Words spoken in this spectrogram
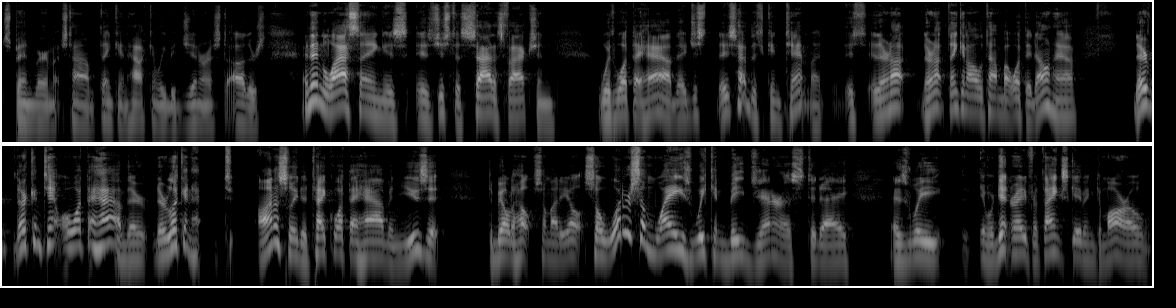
spend very much time thinking how can we be generous to others. And then the last thing is is just a satisfaction with what they have. They just they just have this contentment. It's, they're not they're not thinking all the time about what they don't have. They're they're content with what they have. They're they're looking to, honestly to take what they have and use it to be able to help somebody else. So what are some ways we can be generous today as we we're getting ready for Thanksgiving tomorrow?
